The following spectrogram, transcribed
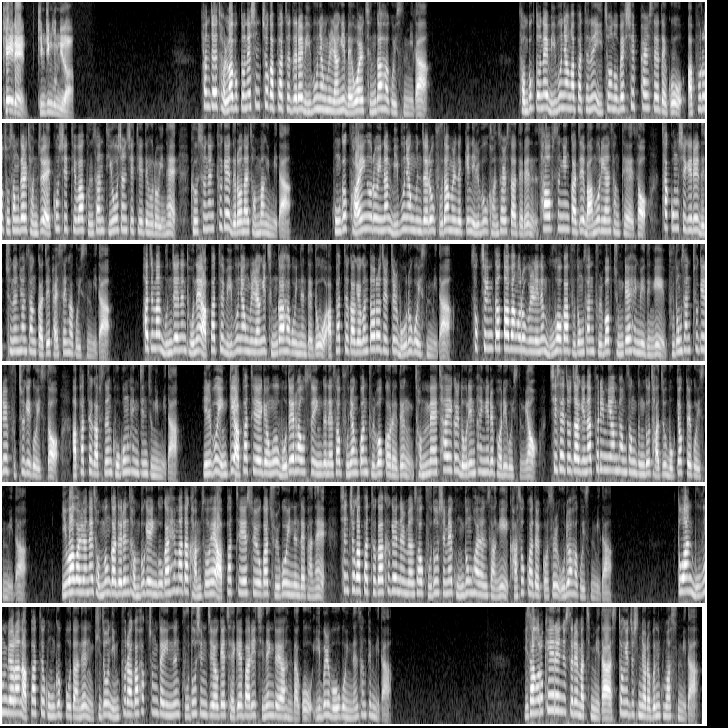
K랜 김진구입니다. 현재 전라북도 내 신축 아파트들의 미분양 물량이 매월 증가하고 있습니다. 전북도 내 미분양 아파트는 2,518세대고 앞으로 조성될 전주 에코시티와 군산 디오션시티 등으로 인해 그 수는 크게 늘어날 전망입니다. 공급 과잉으로 인한 미분양 문제로 부담을 느낀 일부 건설사들은 사업 승인까지 마무리한 상태에서 착공 시기를 늦추는 현상까지 발생하고 있습니다. 하지만 문제는 도내 아파트 미분양 물량이 증가하고 있는데도 아파트 가격은 떨어질 줄 모르고 있습니다. 속칭 떴다방으로 불리는 무허가 부동산 불법 중개 행위 등이 부동산 투기를 부추기고 있어 아파트 값은 고공행진 중입니다. 일부 인기 아파트의 경우 모델하우스 인근에서 분양권 불법 거래 등 전매 차익을 노린 행위를 벌이고 있으며 시세 조작이나 프리미엄 형성 등도 자주 목격되고 있습니다. 이와 관련해 전문가들은 전북의 인구가 해마다 감소해 아파트의 수요가 줄고 있는 데 반해 신축 아파트가 크게 늘면서 구도심의 공동화 현상이 가속화될 것을 우려하고 있습니다. 또한 무분별한 아파트 공급보다는 기존 인프라가 확충돼 있는 구도심 지역의 재개발이 진행돼야 한다고 입을 모으고 있는 상태입니다. 이상으로 KLN 뉴스를 마칩니다. 시청해주신 여러분 고맙습니다.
